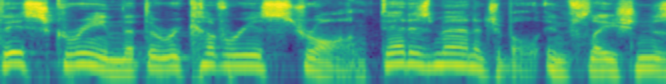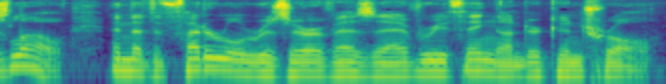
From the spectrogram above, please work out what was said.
They scream that the recovery is strong, debt is manageable, inflation is low, and that the Federal Reserve has everything under control.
